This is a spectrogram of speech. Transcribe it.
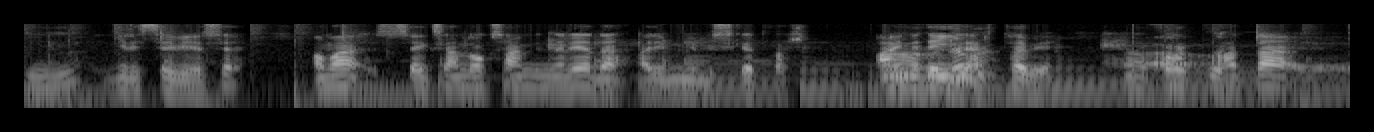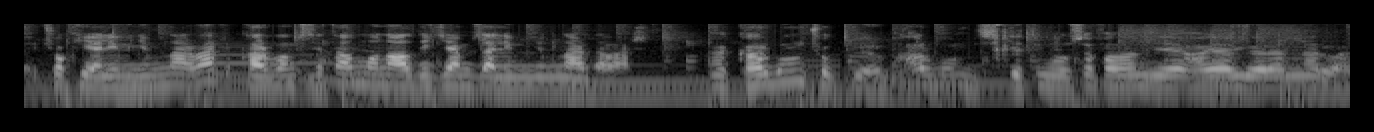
Hı hı. giriş seviyesi. Ama 80-90 bin liraya da alüminyum bisiklet var. Aynı öyle değiller mi? tabii. Ha, farklı. Hatta e, çok iyi alüminyumlar var. Karbon bisiklet alma onu al diyeceğimiz alüminyumlar da var. Ha, karbonu çok diyorum. Karbon bisikletim olsa falan diye hayal görenler var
